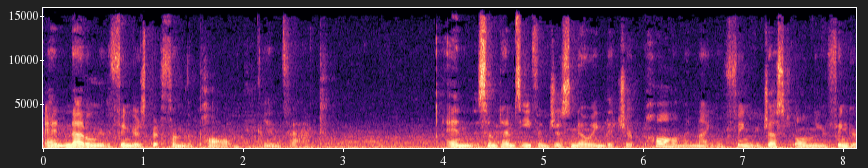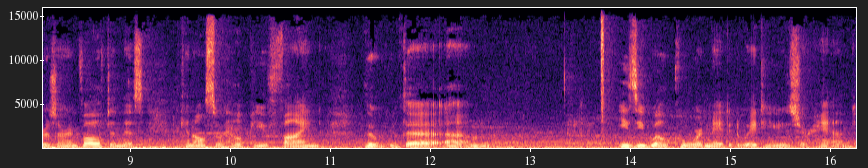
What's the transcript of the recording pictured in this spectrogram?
and not only the fingers but from the palm, in fact and sometimes even just knowing that your palm and not your finger just only your fingers are involved in this can also help you find the the um, easy well coordinated way to use your hand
